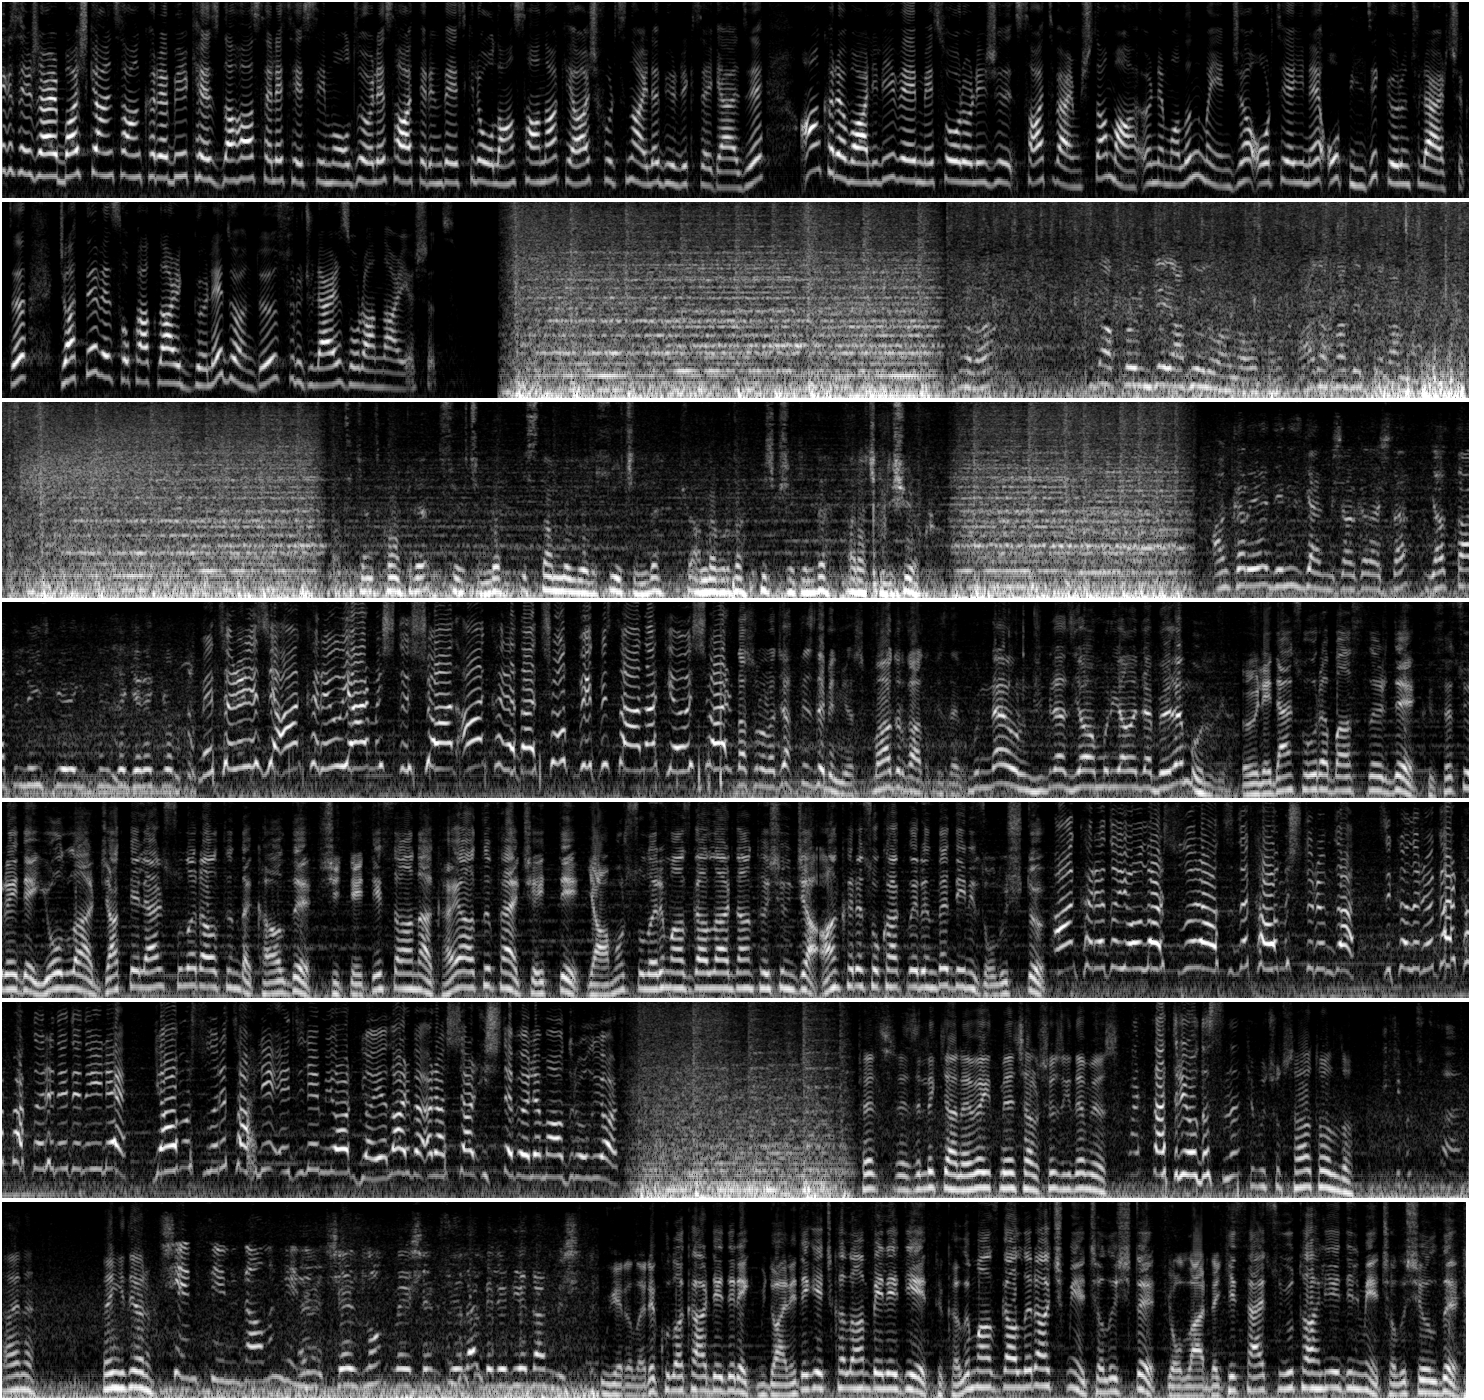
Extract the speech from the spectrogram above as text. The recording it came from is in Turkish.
Sevgili seyirciler, başkent Ankara bir kez daha sele teslim oldu. Öğle saatlerinde etkili olan sağanak yağış fırtınayla birlikte geldi. Ankara Valiliği ve Meteoroloji saat vermişti ama önlem alınmayınca ortaya yine o bildik görüntüler çıktı. Cadde ve sokaklar göle döndü, sürücüler zor anlar yaşadı. Hafta önce yakıyordu valla ortalık. Bayraklar da bir şey kalmadı. Kent komple su içinde. İstanbul yolu su içinde. Şu anda burada hiçbir şekilde araç girişi yok. Ankara'ya deniz gelmiş arkadaşlar. Yaz tatilinde hiçbir yere gitmenize gerek yoktur. Meteoroloji Ankara'ya uyarmıştı. Şu an Ankara'da çok büyük bir sağanak yağış var. Nasıl olacak biz de bilmiyoruz. Mağdur kaldık biz de. Bu ne olmuş? Biraz yağmur yağınca böyle mi olur ya? Öğleden sonra bastırdı. Kısa sürede yollar, caddeler sular altında kaldı. Şiddetli sağanak hayatı felç etti. Yağmur suları mazgallardan taşınca Ankara sokaklarında deniz oluştu. Ankara'da yollar sular altında kalmış durumda. Tıkalı rögar kapakları nedeniyle yağmur suları tahliye edilemiyor. Yayalar ve araçlar işte böyle mağdur oluyor. Felç rezillik yani eve gitmeye çalışıyoruz gidemiyoruz. Saattir yoldasınız? İki buçuk saat oldu. İki buçuk saat. Aynen. Ben gidiyorum. Şemsiyenizi alın gelin. Evet şezlong ve şemsiyeler belediyedenmiş. Uyarıları kulak ardı ederek müdahalede geç kalan belediye tıkalı mazgalları açmaya çalıştı. Yollardaki sel suyu tahliye edilmeye çalışıldı.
